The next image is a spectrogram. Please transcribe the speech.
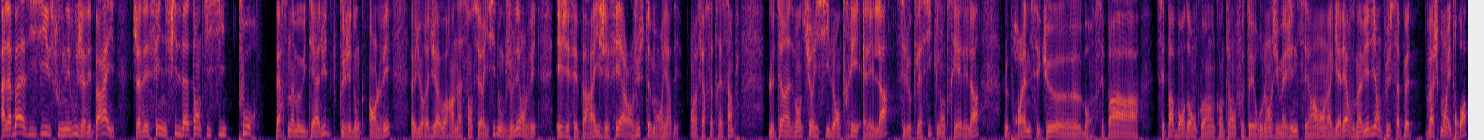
à la base ici, souvenez-vous, j'avais pareil, j'avais fait une file d'attente ici pour personne à mobilité réduite que j'ai donc enlevé. Euh, il aurait dû avoir un ascenseur ici, donc je l'ai enlevé. Et j'ai fait pareil, j'ai fait, alors justement, regardez, on va faire ça très simple. Le terrain d'aventure ici, l'entrée, elle est là, c'est le classique, l'entrée, elle est là. Le problème, c'est que, euh, bon, c'est pas c'est pas bandant quoi, hein. quand t'es en fauteuil roulant, j'imagine, c'est vraiment la galère. Vous m'aviez dit, en plus, ça peut être vachement étroit.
